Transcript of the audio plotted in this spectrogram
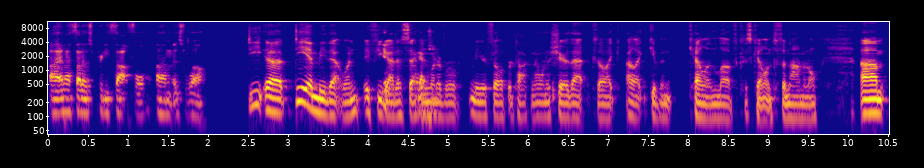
Uh, and I thought it was pretty thoughtful um, as well. D, uh, DM me that one if you yeah, got a second. Whenever me or Philip are talking, I want to share that because I like I like giving Kellan love because Kellan's phenomenal. Um,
